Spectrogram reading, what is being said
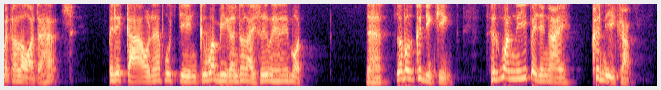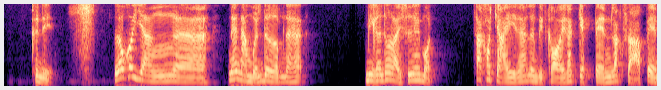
มาตลอดนะฮะไม่ได้กาวนะพูดจริงคือว่ามีเงินเท่าไหร่ซื้อไปให้หมดนะฮะแล้วมันขึ้นจริงๆ ถึงวันนี้เป็นยังไงขึ้นอีกครับ ขึ้นอีก แล้วก็ยังแนะนำเหมือนเดิมนะฮะ มีเงินเท่าไหร่ซื้อให้หมด ถ้าเข้าใจนะเรื่องบิตคอยถ้าเก็บเป็นรักษาเป็น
